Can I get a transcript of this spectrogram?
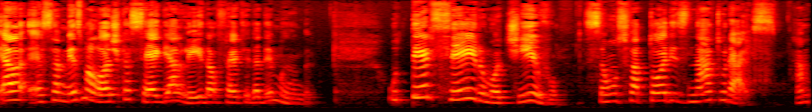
ela, essa mesma lógica segue a lei da oferta e da demanda. O terceiro motivo são os fatores naturais. Tá?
